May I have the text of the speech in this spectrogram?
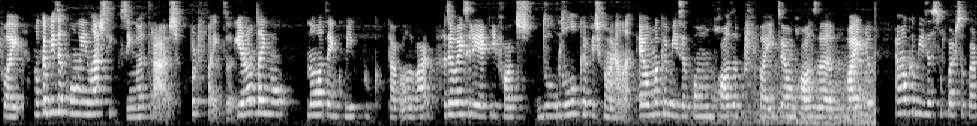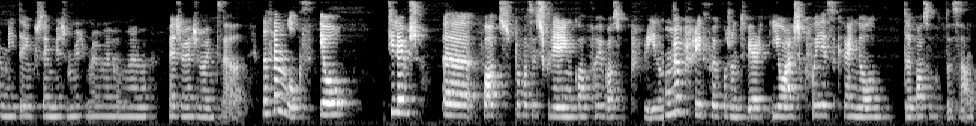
foi uma camisa com um elásticozinho atrás, perfeito. Eu não tenho não a tenho comigo porque estava a lavar, mas eu vou inserir aqui fotos do, do look que eu fiz com ela. É uma camisa com um rosa perfeito, é um rosa velho. É uma camisa super, super bonita e eu gostei mesmo, mesmo, mesmo, mesmo, mesmo, mesmo muito dela. Da Femlooks, eu tirei-vos uh, fotos para vocês escolherem qual foi o vosso preferido. O meu preferido foi o conjunto verde e eu acho que foi esse que ganhou da vossa votação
